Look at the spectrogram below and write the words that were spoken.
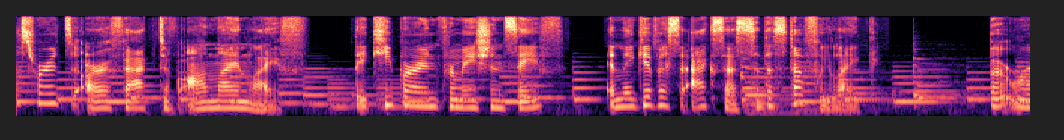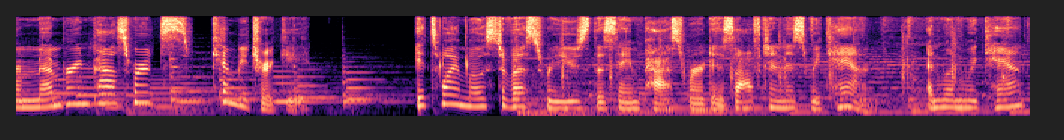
Passwords are a fact of online life. They keep our information safe, and they give us access to the stuff we like. But remembering passwords can be tricky. It's why most of us reuse the same password as often as we can. And when we can't,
